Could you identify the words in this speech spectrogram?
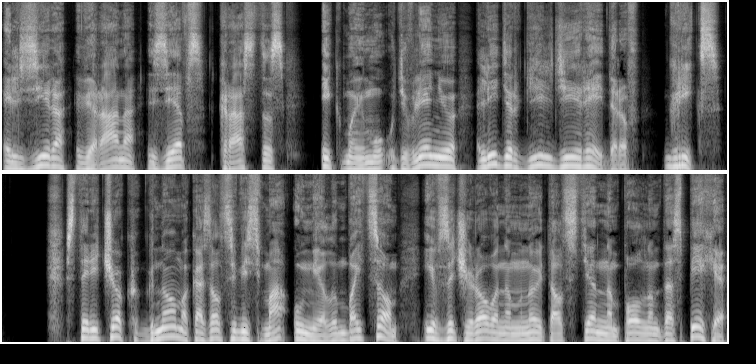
Эльзира, Верана, Зевс, Крастос и, к моему удивлению, лидер гильдии рейдеров Грикс. Старичок-гном оказался весьма умелым бойцом и в зачарованном мной толстенном полном доспехе,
